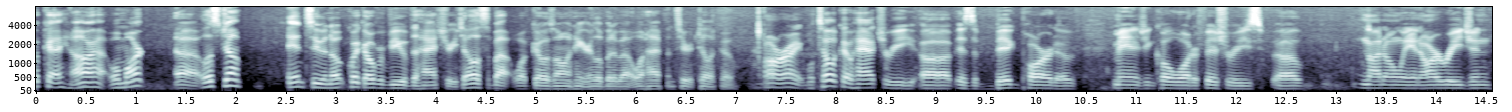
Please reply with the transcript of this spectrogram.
okay. All right. Well, Mark, uh, let's jump into a quick overview of the hatchery. Tell us about what goes on here, a little bit about what happens here at Tellico. All right. Well, Tellico Hatchery uh, is a big part of managing cold water fisheries, uh, not only in our region,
